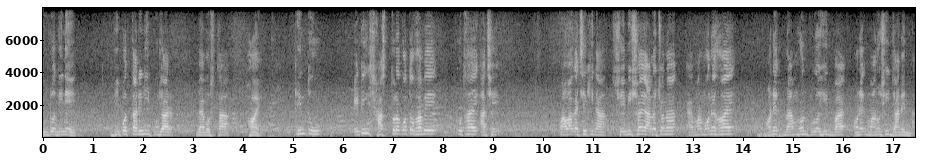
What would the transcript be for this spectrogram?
দুটো দিনে বিপত্তারিণী পূজার ব্যবস্থা হয়। কিন্তু এটি শাস্ত্রগতভাবে কোথায় আছে, পাওয়া গেছে কি না, সে বিষয়ে আলোচনা, আমার মনে হয়, অনেক ব্রাহ্মণ পুরোহিত বা অনেক মানুষই জানেন না।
